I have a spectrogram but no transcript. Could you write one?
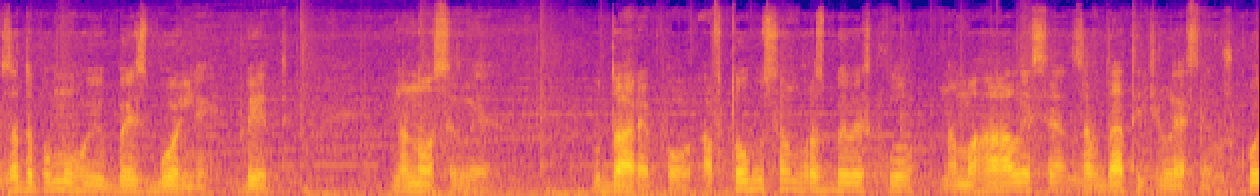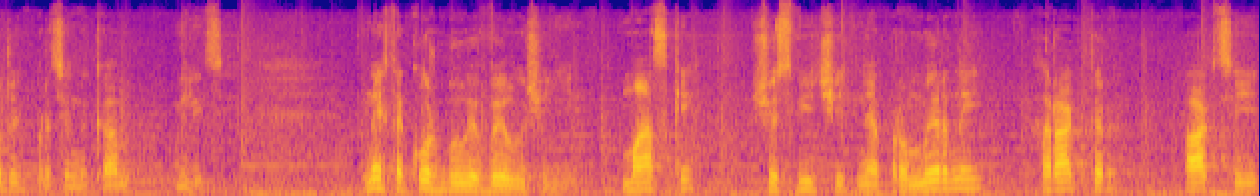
за допомогою бейсбольних бит, наносили удари по автобусам, розбили скло, намагалися завдати тілесних ушкоджень працівникам міліції. В них також були вилучені маски, що свідчить не про мирний характер акції,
